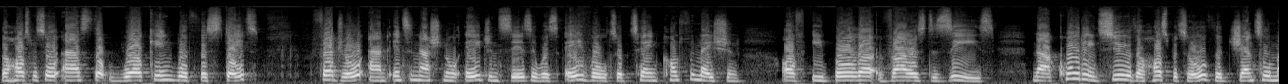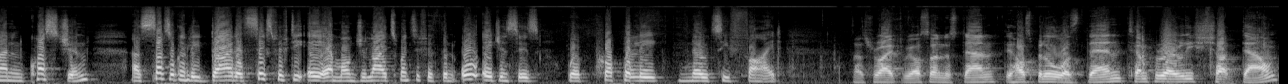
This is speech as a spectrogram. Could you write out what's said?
The hospital asked that working with the state, federal and international agencies, it was able to obtain confirmation of Ebola virus disease. Now, according to the hospital, the gentleman in question uh, subsequently died at 6.50 a.m. on July 25th and all agencies were properly notified. That's right. We also understand the hospital was then temporarily shut down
